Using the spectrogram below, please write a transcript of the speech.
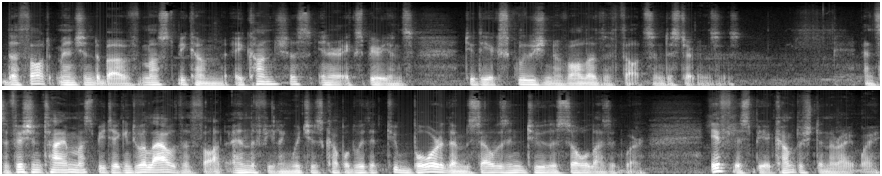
the thought mentioned above must become a conscious inner experience to the exclusion of all other thoughts and disturbances and sufficient time must be taken to allow the thought and the feeling which is coupled with it to bore themselves into the soul, as it were. If this be accomplished in the right way,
